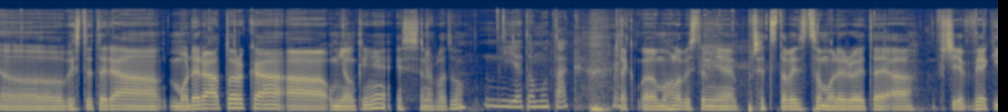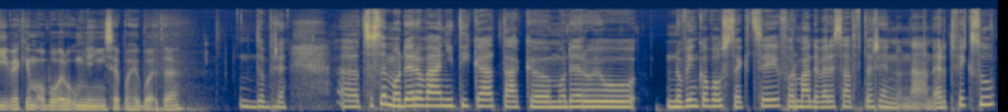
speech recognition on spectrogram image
Uh, vy jste teda moderátorka a umělkyně, jestli se nepletu? Je tomu tak. tak uh, mohla byste mě představit, co moderujete a v, v, jaký, v jakém oboru umění se pohybujete? Dobře. Uh, co se moderování týká, tak moderuju novinkovou sekci formát 90 vteřin na Nerdfixu,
